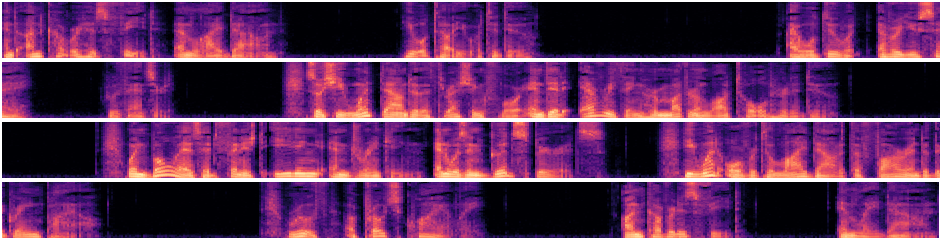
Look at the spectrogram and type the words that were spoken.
and uncover his feet and lie down. He will tell you what to do. I will do whatever you say ruth answered. So she went down to the threshing floor and did everything her mother-in-law told her to do. When boaz had finished eating and drinking and was in good spirits he went over to lie down at the far end of the grain pile. Ruth approached quietly uncovered his feet and lay down.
